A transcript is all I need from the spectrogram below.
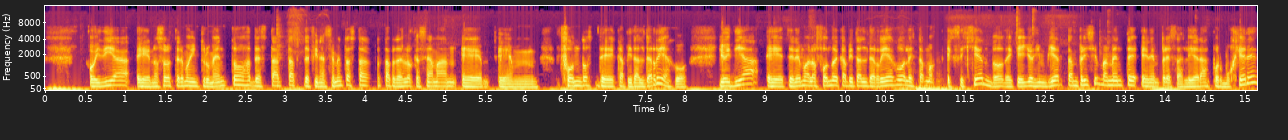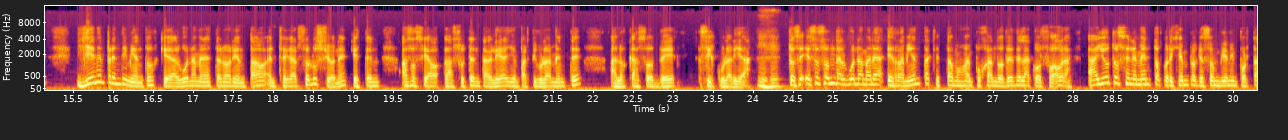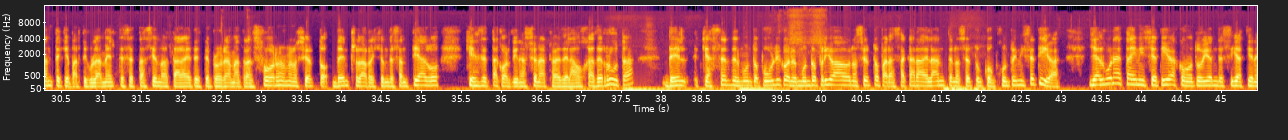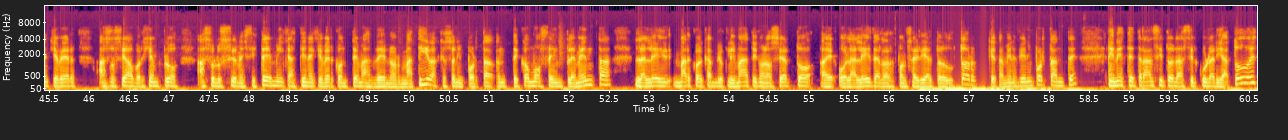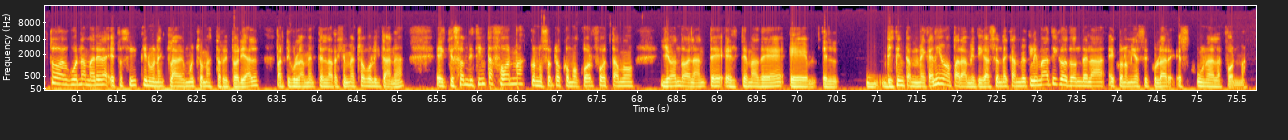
Hoy día eh, nosotros tenemos instrumentos de startups, de financiamiento a startups, de lo que se llaman em, fondos de capital de riesgo. Y hoy día tenemos los fondos de capital de riesgo, le estamos exigiendo de que ellos inviertan principalmente en empresas lideradas por mujeres y en emprendimientos que de alguna manera estén orientados a entregar soluciones que estén asociados a la sustentabilidad y en particularmente a los casos de circularidad. Entonces, esos son de alguna manera herramientas que estamos empujando desde la Corfo. Ahora, hay otros elementos, por ejemplo, que son bien importantes, que particularmente se está haciendo a través de este programa Transforma, ¿no es cierto?, dentro de la región de Santiago, que es esta coordinación a través de las hojas de ruta, del hacer del mundo público en el mundo privado, ¿no es cierto?, para sacar adelante, ¿no es cierto?, un conjunto de iniciativas. Y algunas de estas iniciativas, como tú bien decías, tienen que ver asociado, por ejemplo, a soluciones sistémicas, tiene que ver con temas de normativas que son importantes, cómo se implementa la ley marco del cambio climático, ¿no es cierto? Eh, o la ley de la responsabilidad del productor, que también es bien importante, en este tránsito de la circularidad. Todo esto, de alguna manera, esto sí tiene un enclave mucho más territorial, particularmente en la región metropolitana, eh, que son distintas formas con nosotros como Corfo estamos llevando adelante el tema de eh, el distintos mecanismos para mitigación del cambio climático, donde la economía circular es una de las formas.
